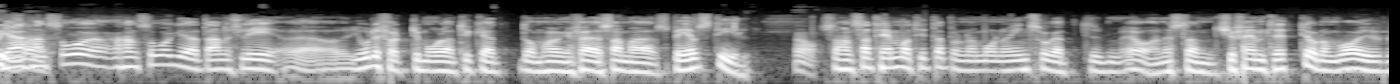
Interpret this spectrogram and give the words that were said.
ja, han, såg, han såg ju att Anders Lee uh, gjorde 40 mål, han tycker att de har ungefär samma spelstil. Ja. Så han satt hemma och tittade på de här målen och insåg att ja, nästan 25-30 av dem var ju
